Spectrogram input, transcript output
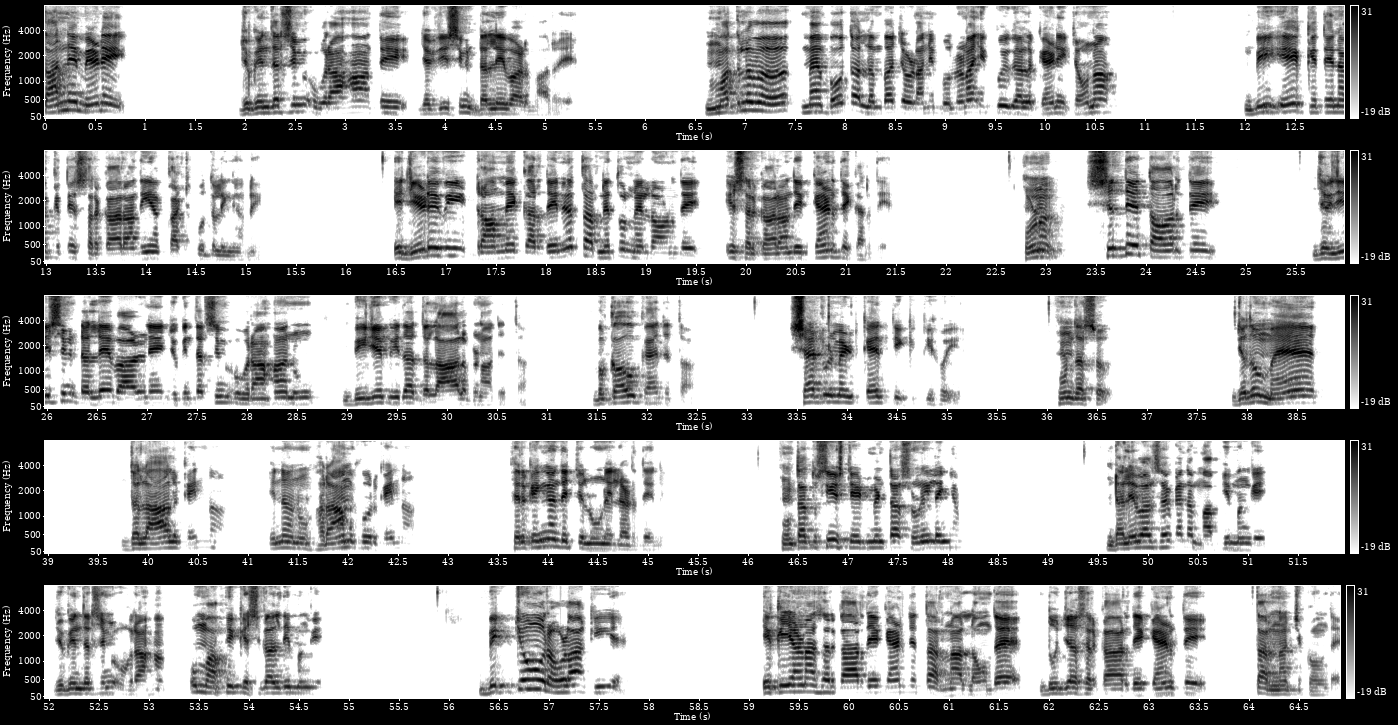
ਤਾਨੇ ਮਿਹਣੇ ਜੋਗਿੰਦਰ ਸਿੰਘ ਉਗਰਾਹਾਂ ਤੇ ਜਗਜੀਤ ਸਿੰਘ ਡੱਲੇਵਾਲ ਮਾਰ ਰਹੇ ਮਤਲਬ ਮੈਂ ਬਹੁਤਾ ਲੰਬਾ ਚੌੜਾ ਨਹੀਂ ਬੋਲਣਾ, ਇੱਕੋ ਹੀ ਗੱਲ ਕਹਿਣੀ ਚਾਹੁੰਦਾ ਵੀ ਇਹ ਕਿਤੇ ਨਾ ਕਿਤੇ ਸਰਕਾਰਾਂ ਦੀਆਂ ਕਠਪੁਤਲੀਆਂ ਨੇ। ਇਹ ਜਿਹੜੇ ਵੀ ਡਰਾਮੇ ਕਰਦੇ ਨੇ, ਧਰਨੇ ਧੁਰਨੇ ਲਾਉਣ ਦੇ, ਇਹ ਸਰਕਾਰਾਂ ਦੇ ਕਹਿਣ ਤੇ ਕਰਦੇ ਆ। ਹੁਣ ਸਿੱਧੇ ਤੌਰ ਤੇ ਜਗਜੀਤ ਸਿੰਘ ਡੱਲੇਵਾਲ ਨੇ ਜੋਗਿੰਦਰ ਸਿੰਘ ਉਗਰਾਹਾਂ ਨੂੰ ਬੀਜੇਪੀ ਦਾ ਦਲਾਲ ਬਣਾ ਦਿੱਤਾ, ਬਕਾਊ ਕਹਿ ਦਿੱਤਾ ਸੈਟਲਮੈਂਟ ਕਹਿ ਦਿੱਤੀ ਕੀਤੀ ਹੋਈ ਹੈ। ਹੁਣ ਦੱਸੋ, ਜਦੋਂ ਮੈਂ ਦਲਾਲ ਕਹਿਣਾ ਇਹਨਾਂ ਨੂੰ ਹਰਾਮਖੋਰ ਕਹਿਣਾ ਫਿਰ ਕਈਆਂ ਦੇ ਚਲੂਣੇ ਲੜਦੇ ਨੇ। ਹੁਣ ਤਾਂ ਤੁਸੀਂ ਸਟੇਟਮੈਂਟਾਂ ਸੁਣੀ ਲਈਆਂ। ਡੱਲੇਵਾਲ ਸਾਹਿਬ ਕਹਿੰਦਾ, ਮਾਫੀ ਮੰਗੇ। ਜੋਗਿੰਦਰ ਸਿੰਘ ਉਗਰਾਹਾਂ, ਉਹ ਮਾਫੀ ਕਿਸ ਗੱਲ ਦੀ ਮੰਗੇ? ਵਿੱਚੋਂ ਰੌਲਾ ਕੀ ਹੈ? ਇੱਕ ਜਣਾ ਸਰਕਾਰ ਦੇ ਕਹਿਣ ਤੇ ਧਰਨਾ ਲਾਉਂਦਾ ਦੂਜਾ ਸਰਕਾਰ ਦੇ ਕਹਿਣ ਤੇ ਧਰਨਾ ਚੁਕਾਉਂਦਾ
